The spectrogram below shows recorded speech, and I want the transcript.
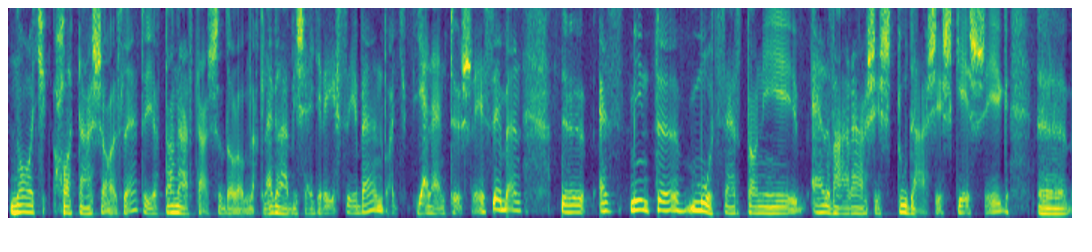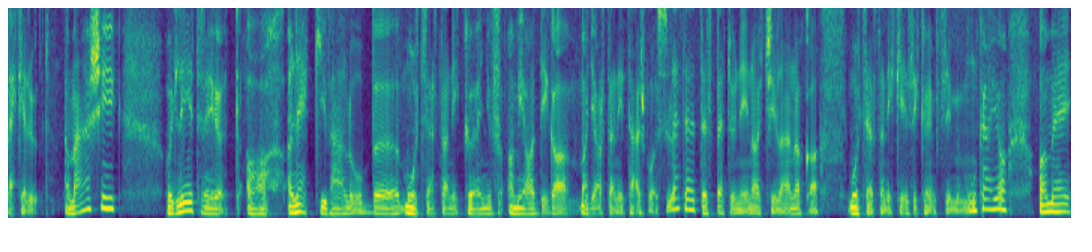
nagy hatása az lehet, hogy a tanártársadalomnak legalábbis egy részében, vagy jelentős részében, ez mint módszertani elvárás és tudás és készség bekerült. A másik, hogy létrejött a, a legkiválóbb módszertani könyv, ami addig a magyar tanításból született, ez Petőné Nagy Csillának a módszertani kézikönyv című munkája, amely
